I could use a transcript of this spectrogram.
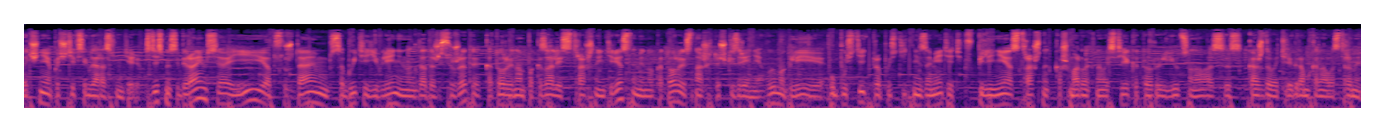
точнее почти всегда раз в неделю. Здесь мы собираемся и обсуждаем события, явления, иногда даже сюжеты, которые нам показались страшно интересными, но которые, с нашей точки зрения, вы могли упустить, пропустить, не заметить в пелене страшных кошмарных новостей, которые льются на вас из каждого телеграм-канала страны.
